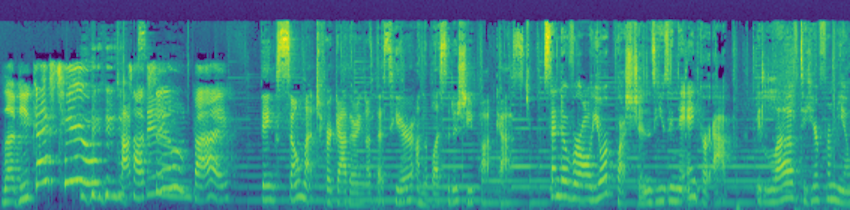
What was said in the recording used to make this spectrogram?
Love you guys too. Talk, Talk soon. soon. Bye. Thanks so much for gathering with us here on the Blessed is She podcast. Send over all your questions using the Anchor app. We'd love to hear from you.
